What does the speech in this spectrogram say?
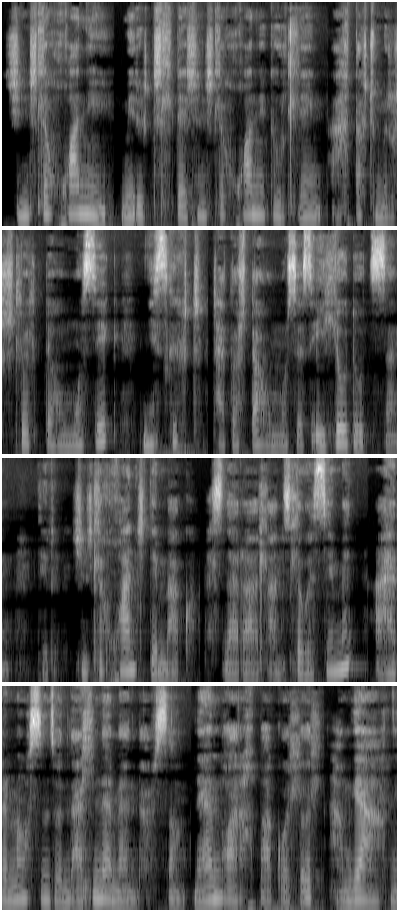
шинжлэх ухааны мэрэгчлэлтэй шинжлэх ухааны төрлийн анхдагч мэрэгчлүүлэлттэй хүмүүсийг нисгэгч чадвартай хүмүүсээс илүүд үзсэн тэр шинжлэх ухаанчдын баг болсноороо л онцлог байсан юм байна. Харин 1978 онд авсан 8 дугаарх баг бол хамгийн анхны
